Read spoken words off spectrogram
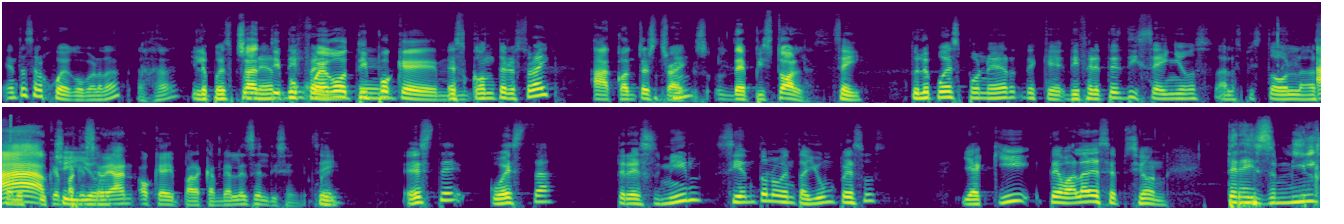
entras al juego, ¿verdad? Ajá. Y le puedes O sea, poner tipo un juego tipo que... ¿Es Counter-Strike? Ah, Counter-Strike, de pistolas. Sí. Tú le puedes poner de que diferentes diseños a las pistolas, Ah, a para que se vean, ok, para cambiarles el diseño. Sí. Este cuesta 3,191 pesos. Y aquí te va la decepción. ¿Tres mil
